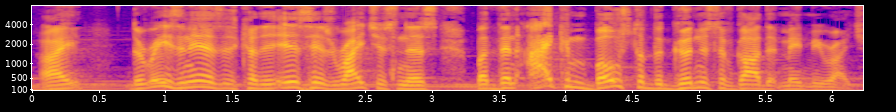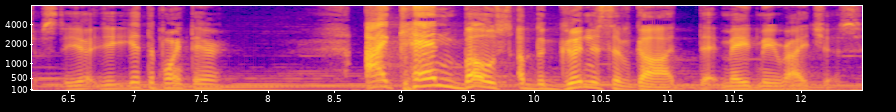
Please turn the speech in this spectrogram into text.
right? The reason is, is because it is his righteousness, but then I can boast of the goodness of God that made me righteous. Do you, you get the point there? I can boast of the goodness of God that made me righteous.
